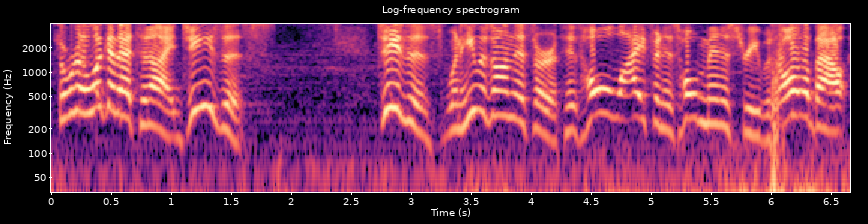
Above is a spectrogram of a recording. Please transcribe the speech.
So we're going to look at that tonight. Jesus. Jesus, when he was on this earth, his whole life and his whole ministry was all about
